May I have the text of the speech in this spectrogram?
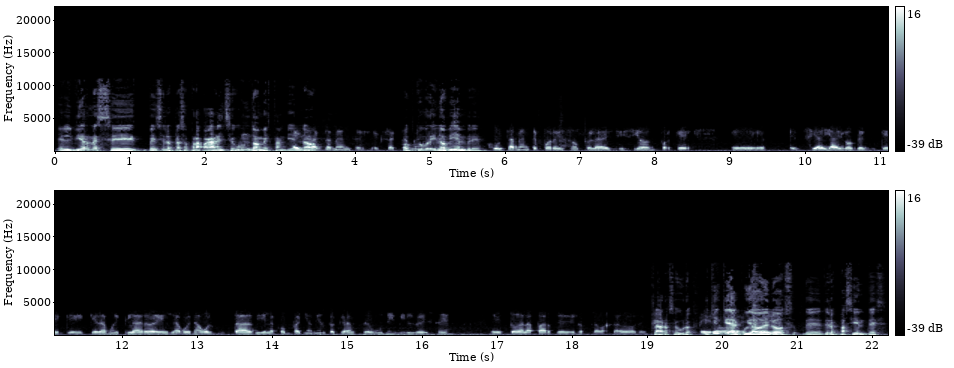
el viernes se vencen los plazos para pagar el segundo mes también, ¿no? Exactamente, exactamente. Octubre y noviembre. Justamente por eso fue la decisión, porque eh, si hay algo que, que queda muy claro es la buena voluntad y el acompañamiento que hace una y mil veces eh, toda la parte de los trabajadores. Claro, seguro. ¿Y quién queda al cuidado de los de, los pacientes?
